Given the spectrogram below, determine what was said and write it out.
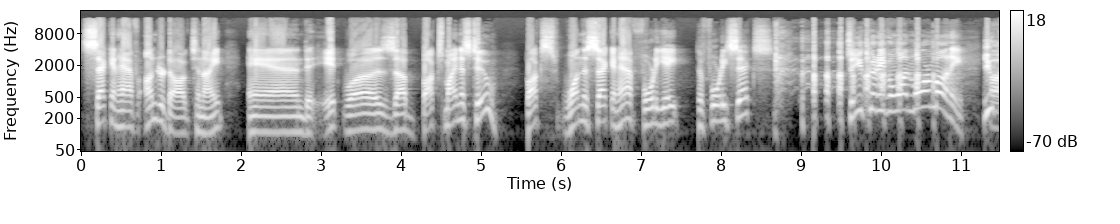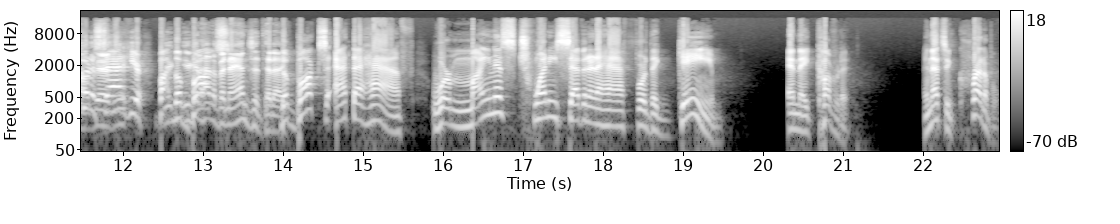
second half underdog tonight, and it was uh, Bucks minus two. Bucks won the second half, 48 to 46. So you could have even won more money. You Oh, could have sat here. But you- the you Bucks had a bonanza today. The Bucks at the half were minus 27 and a half for the game, and they covered it. And that's incredible.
